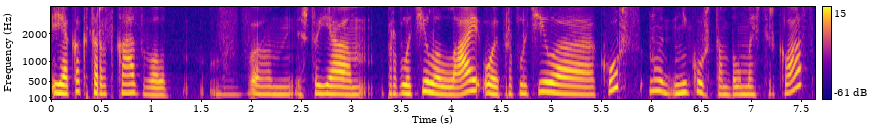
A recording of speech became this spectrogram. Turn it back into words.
Я как-то рассказывала в, эм, что я проплатила лай, ой, проплатила курс, ну, не курс, там был мастер-класс,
